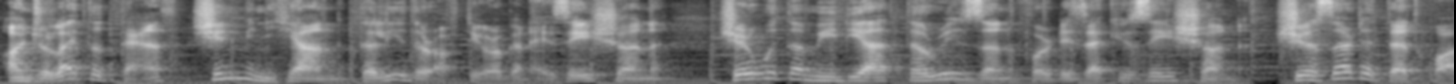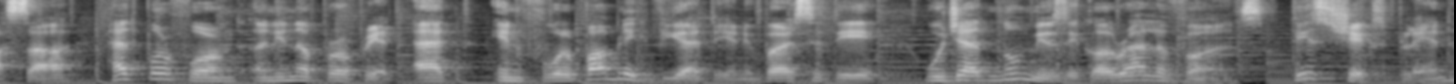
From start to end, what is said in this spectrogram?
On July 10th, Shin Min-hyang, the leader of the organization, shared with the media the reason for this accusation. She asserted that Hwasa had performed an inappropriate act in full public view at the university which had no musical relevance. This, she explained,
